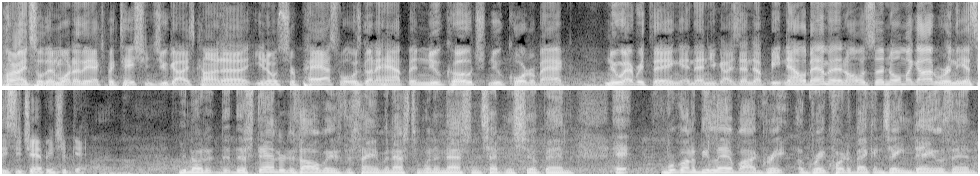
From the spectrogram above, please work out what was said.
All right, so then what are the expectations? You guys kind of, you know, surpassed what was going to happen. New coach, new quarterback, new everything, and then you guys end up beating Alabama, and all of a sudden, oh my God, we're in the SEC championship game. You know, the, the standard is always the same, and that's to win a national championship. And it, we're going to be led by a great, a great quarterback in Jayden Daniels, and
